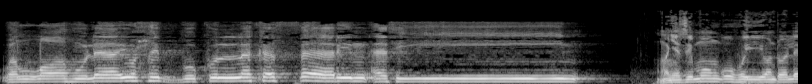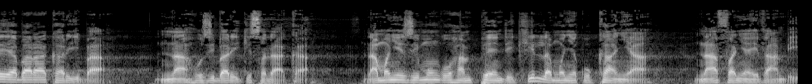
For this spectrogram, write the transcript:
wallahu la yuhibbu kulla kaffarin athim Mwenyezi Mungu huiondolea baraka riba na huzibariki sadaka. Na Mwenyezi Mungu hampendi kila mwenye kukanya na afanya dhambi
